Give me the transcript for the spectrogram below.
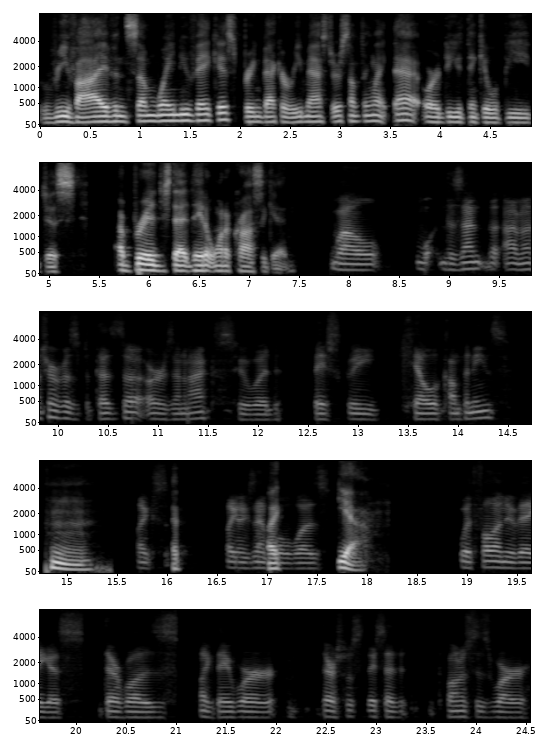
revive in some way New Vegas, bring back a remaster or something like that? Or do you think it would be just a bridge that they don't want to cross again? well the Zen—I'm not sure if it was bethesda or zenimax who would basically kill companies Hmm. like like an example was Yeah. With fallout new vegas there was like they were they're supposed they said the bonuses were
